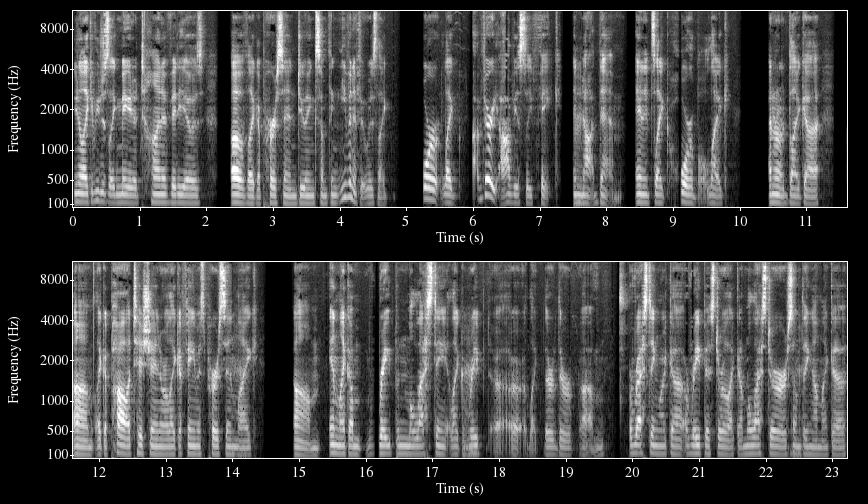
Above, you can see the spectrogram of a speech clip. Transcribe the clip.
You know, like if you just like made a ton of videos of like a person doing something, even if it was like or like very obviously fake and Mm. not them, and it's like horrible. Like I don't know, like a um like a politician or like a famous person Mhm. like um and like a rape and molesting like Mhm. rape uh, like they're they're um arresting like a, a rapist or like a molester or something on like a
